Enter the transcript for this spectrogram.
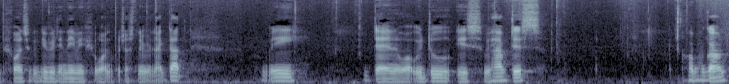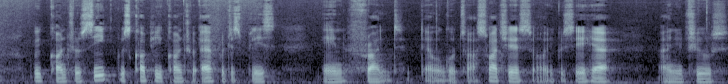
if you want, you could give it a name if you want, but just leave it like that. Me. Then what we do is we have this our background. We Control C, we copy Control F, which is place in front. Then we'll go to our swatches, or you could see here, and you choose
